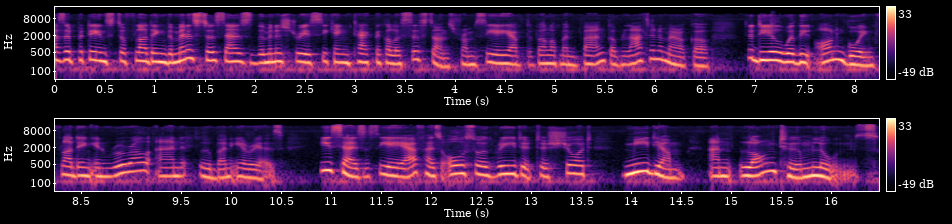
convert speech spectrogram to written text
As it pertains to flooding, the minister says the ministry is seeking technical assistance from CAF Development Bank of Latin America to deal with the ongoing flooding in rural and urban areas. He says CAF has also agreed to short, medium, and long term loans.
